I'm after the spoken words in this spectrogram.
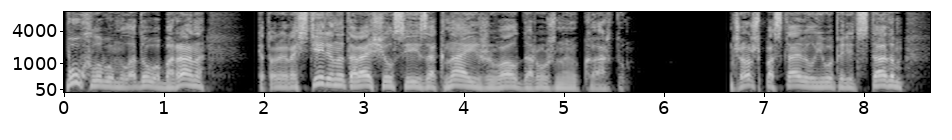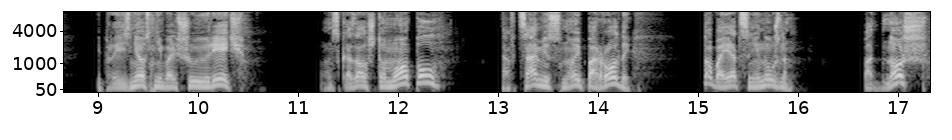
Пухлого молодого барана, который растерянно таращился из окна и жевал дорожную карту. Джордж поставил его перед стадом и произнес небольшую речь. Он сказал, что Мопл — овца мясной породы, но бояться не нужно. Под нож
